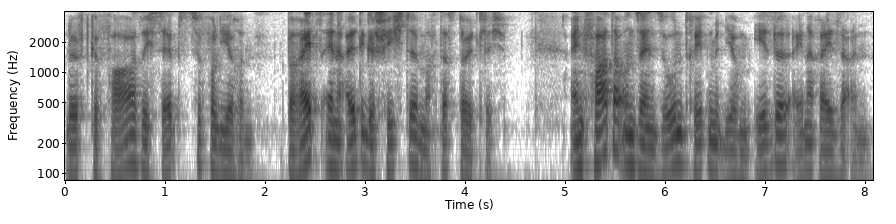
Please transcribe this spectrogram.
läuft Gefahr, sich selbst zu verlieren. Bereits eine alte Geschichte macht das deutlich. Ein Vater und sein Sohn treten mit ihrem Esel eine Reise an.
